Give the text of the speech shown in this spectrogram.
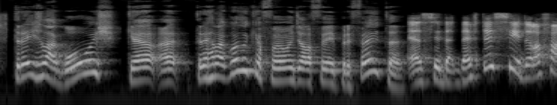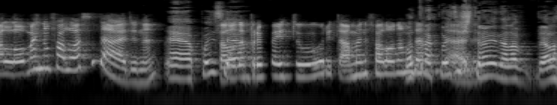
Três Lagoas, que é. A, Três Lagoas o que foi onde ela foi prefeita? É a cidade. Deve ter sido. Ela falou, mas não falou a cidade, né? É, pois falou é. Falou da prefeitura e tal, mas não falou o nome Outra da cidade. Outra coisa estranha, né? ela, ela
